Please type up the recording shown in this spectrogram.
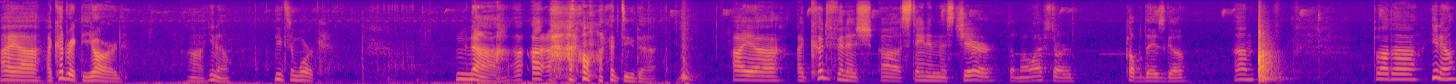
I, uh, I could rake the yard. Uh, you know, need some work. Nah, I, I, don't want to do that. I, uh, I could finish uh, staining this chair that my wife started a couple days ago. Um, but, uh, you know,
